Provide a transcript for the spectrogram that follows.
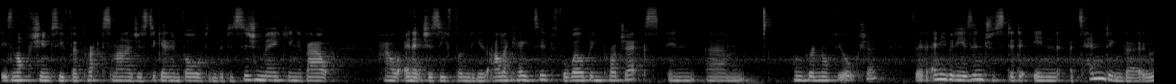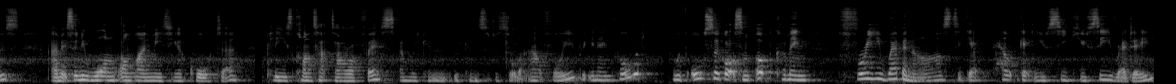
is an opportunity for practice managers to get involved in the decision making about how NHSE funding is allocated for wellbeing projects in um, Humber and North Yorkshire. So if anybody is interested in attending those, um, it's only one online meeting a quarter. Please contact our office and we can we can sort of sort that out for you. Put your name forward. We've also got some upcoming free webinars to get help get you CQC ready,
